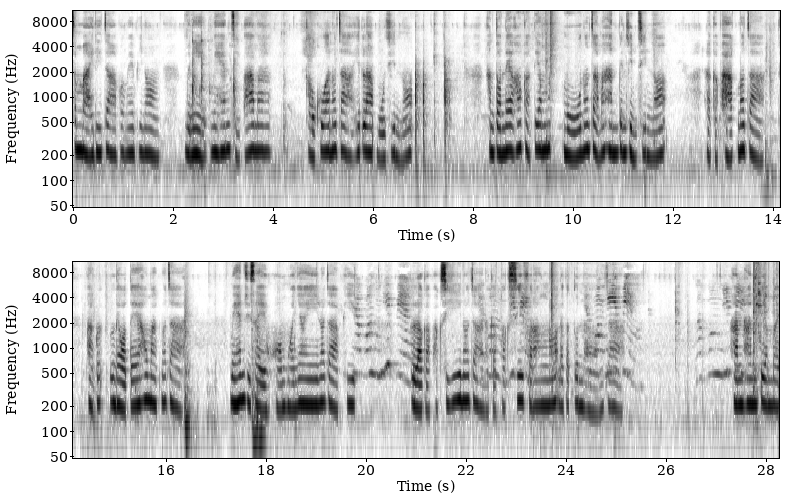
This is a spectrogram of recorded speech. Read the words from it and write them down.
สบายดีจ้าพ่อแม่พี่น้องมื้อนี้แม่แฮนสีผ้ามาเขาครัวเนาะจ้าเฮ็ดลาบหมูชิ้นเนาะขั้นตอนแรกเฮาก็เตรียมหมูเนาะจ้ามาหั่นเป็นชิ้นๆเนาะแล้วก็ผักเนาะจ้าผักแล้วแต่เฮามักเนาะจ้าแม่แฮนสิใส่หอมหัวใหญ่เนาะจ้าพริกแล้วก็ผักชีเนาะจ้าแล้วก็ผักชีฝรั่งเนาะแล้วก็ต้นหอมจ้าหั่นหั่นเตรียมไว้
